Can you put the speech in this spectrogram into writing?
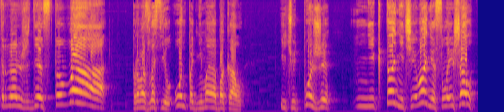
Рождества!» – провозгласил он, поднимая бокал. И чуть позже «Никто ничего не слышал?»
